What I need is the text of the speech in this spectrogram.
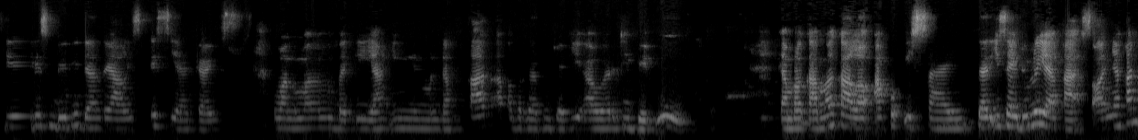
diri sendiri dan realistis ya guys. Teman-teman bagi yang ingin mendaftar atau bergabung jadi awar di BU. Yang pertama kalau aku isai, dari isai dulu ya Kak, soalnya kan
